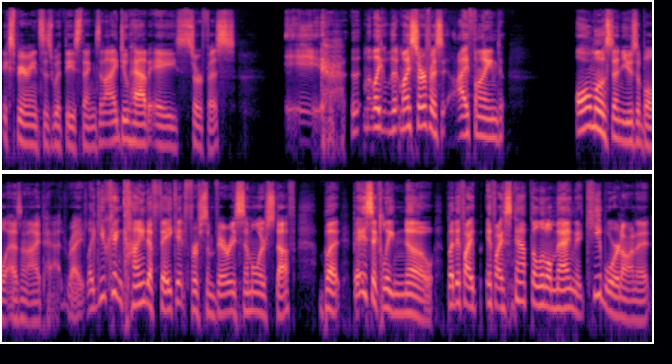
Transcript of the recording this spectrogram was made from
experiences with these things, and I do have a Surface, eh, like my Surface, I find almost unusable as an iPad, right? Like you can kind of fake it for some very similar stuff, but basically no. But if I if I snap the little magnet keyboard on it,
